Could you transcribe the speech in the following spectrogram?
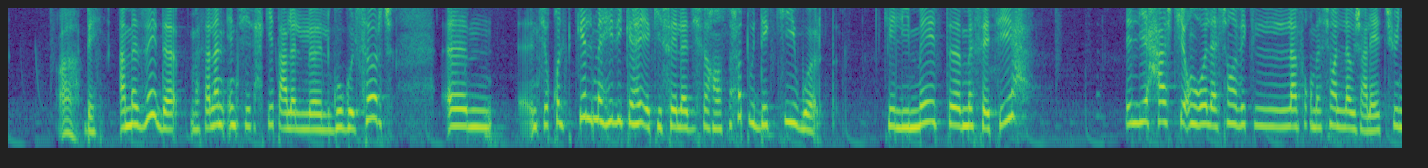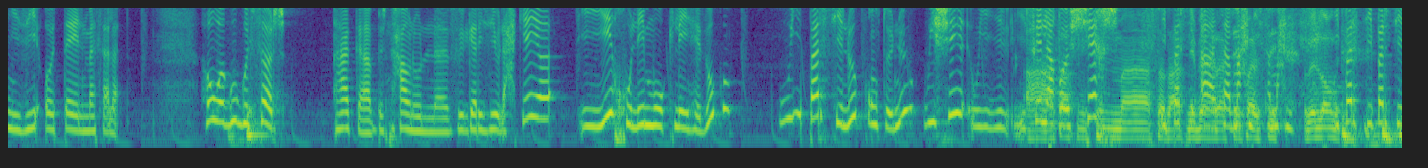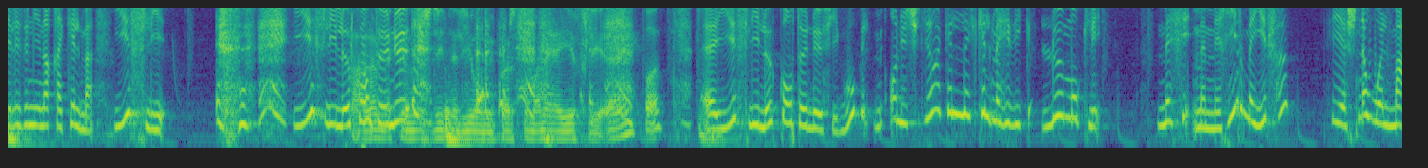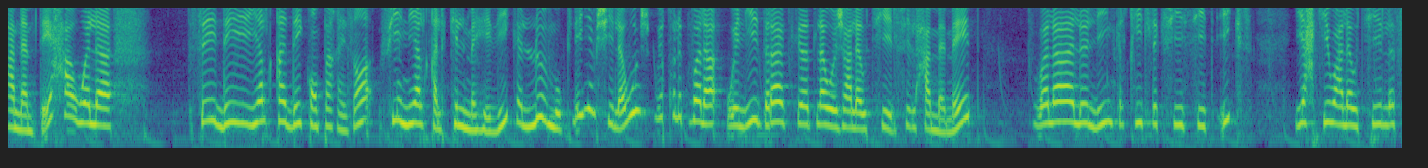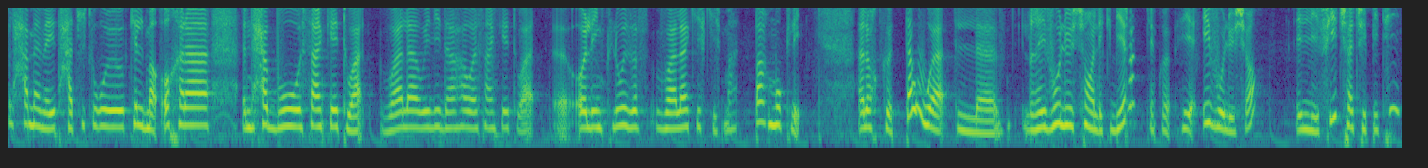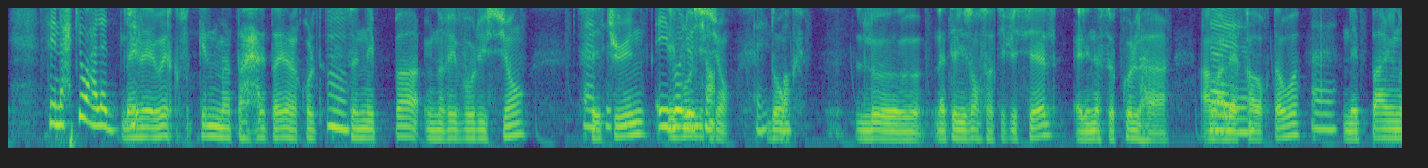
باهي أما زاده مثلا أنت حكيت على الجوجل سيرش أنت قلت كلمة هذيك هي كيف لا ديفيرونس نحطوا دي كي وورد كلمات مفاتيح اللي حاجتي اون ريلاسيون افيك لانفورماسيون اللي لوج عليها تونيزي اوتيل مثلا. هو جوجل سيرش هكا باش نحاولوا نفولغاريزيو الحكاية ياخذ لي مو كلي هذوكم وي بارسي لو كونتوني ويشي يفي لا ريشيرش يبارسي آه سامحني سامحني. يبارسي يبارسي لازمني نلقى كلمة. يفلي يفلي لو كونتوني جديده اليوم يبارسي معناها يفلي يفلي لو كونتوني في جوجل اون يوتيليزون الكلمة هذيك لو مو كلي ما في ما غير ما يفهم هي شنو المعنى نتاعها ولا سي دي يلقى دي كومباريزون فين يلقى الكلمة هذيك لو مو كلي يمشي يلوج ويقول لك فوالا وليد راك تلوج على اوتيل في الحمامات ولا لو لينك لقيت لك في سيت إكس يحكيو على اوتيل في الحمامات حطيت له كلمه اخرى نحبوا 5 ايتوال فوالا وليد هو 5 ايتوال اول انكلوزيف فوالا كيف كيف باغ مو كلي الوغ كو توا الريفولوسيون الكبيره هي ايفولوسيون اللي في تشات جي بي تي سي نحكيو على لا لا واقف كلمه طياره قلت سو ني با اون ريفولوسيون سي اون ايفولوسيون دونك l'intelligence artificielle اللي الناس كلها عم علاقه وقت توا ني با اون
